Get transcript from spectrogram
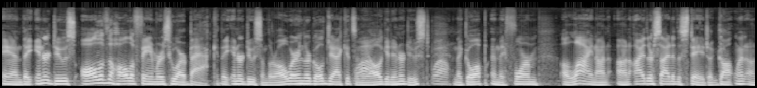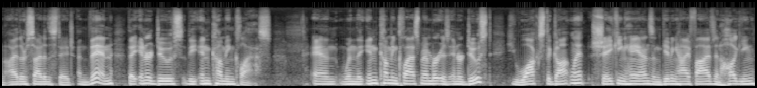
and they introduce all of the hall of famers who are back. They introduce them they're all wearing their gold jackets and they all get introduced. Wow. and they go up and they form a line on on either side of the stage a gauntlet on either side of the stage. And then they introduce the incoming class. And when the incoming class member is introduced, he walks the gauntlet, shaking hands and giving high fives and hugging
